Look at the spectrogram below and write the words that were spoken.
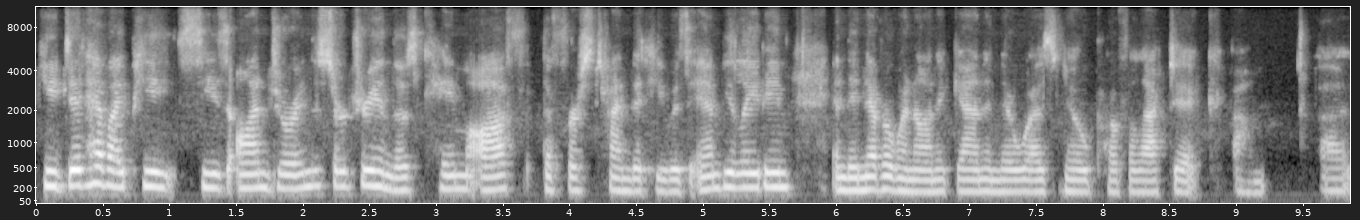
He did have IPCs on during the surgery, and those came off the first time that he was ambulating, and they never went on again, and there was no prophylactic um, uh,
